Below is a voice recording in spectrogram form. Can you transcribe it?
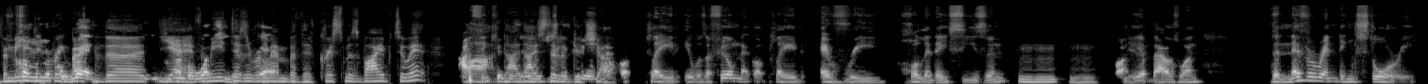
For You me, it didn't bring back when. the yeah. For me, it it, doesn't yeah. remember the Christmas vibe to it. I think it was, it was still a good film shout. That got played. It was a film that got played every holiday season. hmm hmm But Yeah. yep, that was one. The Never Ending Story.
